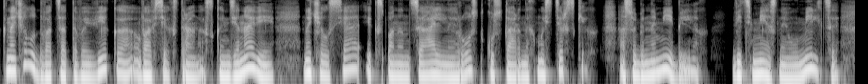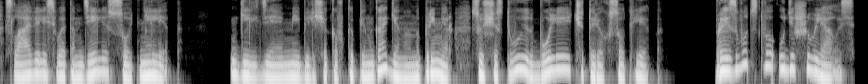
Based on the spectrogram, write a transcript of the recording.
к началу XX века во всех странах Скандинавии начался экспоненциальный рост кустарных мастерских, особенно мебельных, ведь местные умельцы славились в этом деле сотни лет. Гильдия мебельщиков Копенгагена, например, существует более 400 лет. Производство удешевлялось,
